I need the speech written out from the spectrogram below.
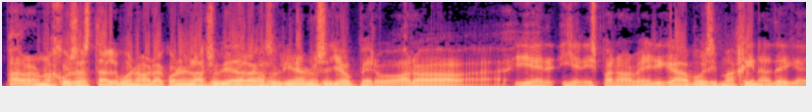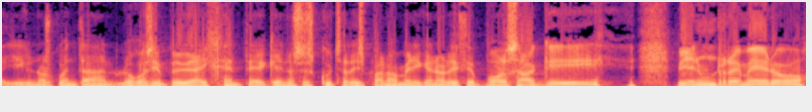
Para unas cosas tal, bueno, ahora con la subida de la gasolina no sé yo, pero ahora y en, y en Hispanoamérica, pues imagínate que allí nos cuentan, luego siempre hay gente que nos escucha de Hispanoamérica y nos dice, pues aquí viene un remero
